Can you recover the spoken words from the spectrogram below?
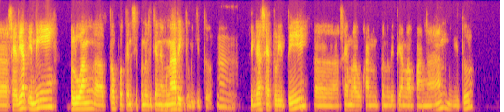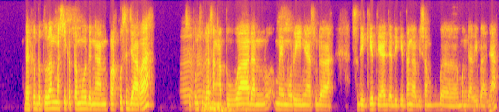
uh, saya lihat ini peluang atau potensi penelitian yang menarik begitu. Hmm. Sehingga saya teliti, uh, saya melakukan penelitian lapangan begitu. Dan kebetulan masih ketemu dengan pelaku sejarah, meskipun hmm. sudah sangat tua dan memorinya sudah sedikit ya, jadi kita nggak bisa uh, menggali banyak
